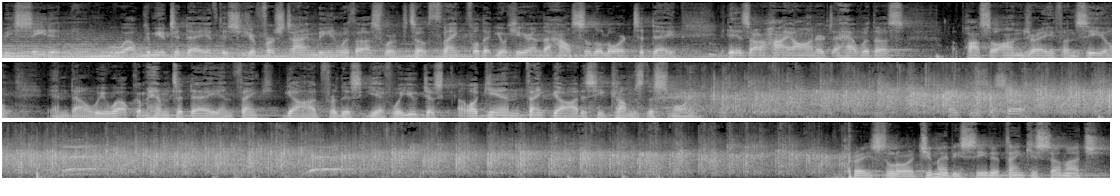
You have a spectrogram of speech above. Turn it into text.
be seated. We welcome you today. If this is your first time being with us, we're so thankful that you're here in the house of the Lord today. It is our high honor to have with us Apostle Andre Fonzio, and uh, we welcome him today and thank God for this gift. Will you just again thank God as he comes this morning? Thank you, sir. Praise the Lord. You may be seated. Thank you so much.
